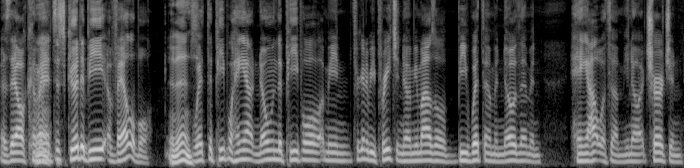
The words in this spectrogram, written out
as they all come in. It's just good to be available It is. with the people, hang out, knowing the people. I mean, if you're going to be preaching to them, you might as well be with them and know them and hang out with them. You know, at church and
